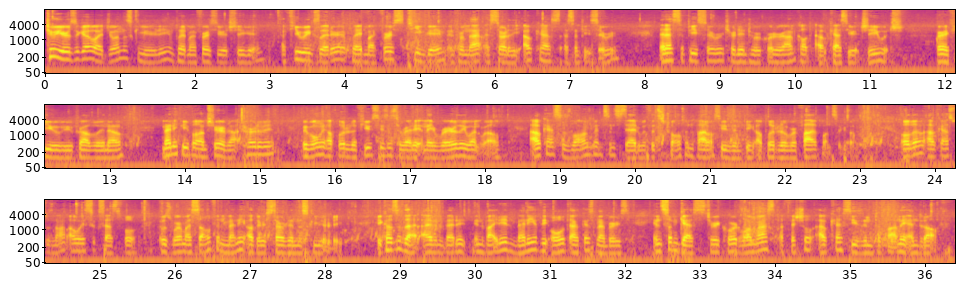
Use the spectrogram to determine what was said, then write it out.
Two years ago, I joined this community and played my first UHC game. A few weeks later, I played my first team game, and from that, I started the Outcast SMP server. That SMP server turned into a quarter round called Outcast UHC, which very few of you probably know. Many people, I'm sure, have not heard of it. We've only uploaded a few seasons to Reddit, and they rarely went well. Outcast has long been since dead, with its 12th and final season being uploaded over 5 months ago. Although Outcast was not always successful, it was where myself and many others started in this community. Because of that, I've invited, invited many of the old Outcast members and some guests to record one last official Outcast season to finally end it off.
